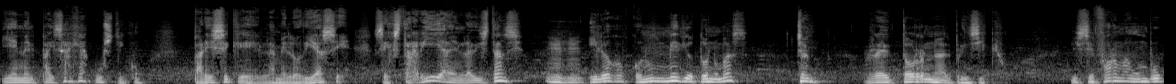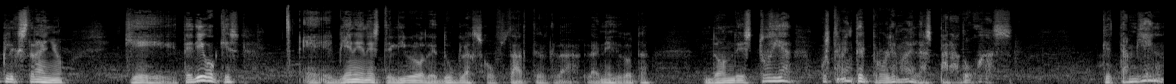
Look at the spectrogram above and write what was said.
Y en el paisaje acústico parece que la melodía se, se extravía en la distancia. Y luego con un medio tono más, ¡chan! retorna al principio. Y se forma un bucle extraño que te digo que es, eh, viene en este libro de Douglas Hofstadter, la, la anécdota, donde estudia justamente el problema de las paradojas, que también,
